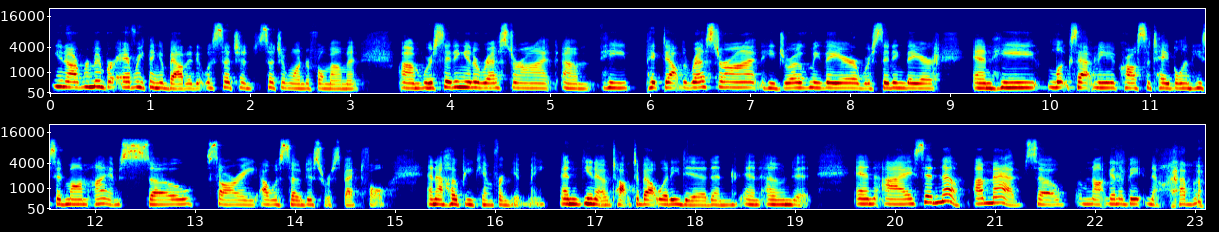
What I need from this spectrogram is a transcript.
you know, I remember everything about it. It was such a, such a wonderful moment. Um, we're sitting in a restaurant. Um, he picked out the restaurant. He drove me there. We're sitting there and he looks at me across the table and he said, mom, I am so sorry. I was so disrespectful and I hope you can forgive me. And, you know, talked about what he did and, and owned it. And I said, no, I'm mad. So I'm not going to be, no,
